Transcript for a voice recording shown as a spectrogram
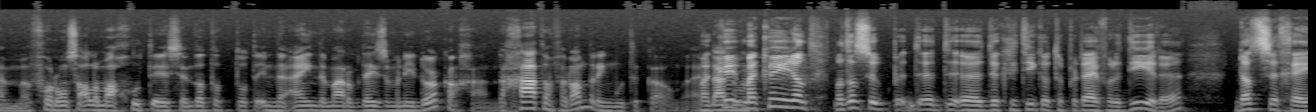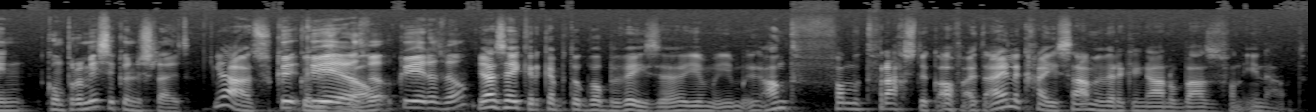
um, voor ons allemaal goed is en dat dat tot in de einde maar op deze manier door kan gaan. Er gaat een verandering moeten komen. Maar, kun je, maar kun je dan, want dat is ook de, de, de, kritiek op de Partij voor de Dieren, dat ze geen compromissen kunnen sluiten. Ja, kun, kun, je dat wel. wel? kun je dat wel? Jazeker, ik heb het ook wel bewezen. Je, je hangt van het vraagstuk af. Uiteindelijk ga je samenwerking aan op basis van inhoud.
